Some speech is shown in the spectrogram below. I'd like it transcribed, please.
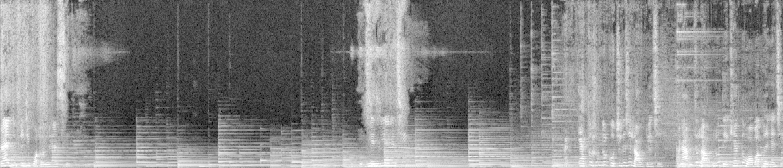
প্রায় দু কেজি পটল নিয়ে একটু ভেন্ডি এনেছি। কচি কচি লাউ পেয়েছি। মানে আমি তো লাউগুলো দেখে একদম অবাক হয়ে গেছি।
